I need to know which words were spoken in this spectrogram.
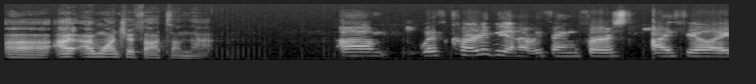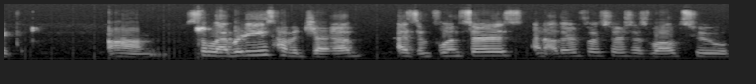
uh, I, I want your thoughts on that. Um, with Cardi B and everything, first, I feel like um, celebrities have a job as influencers and other influencers as well to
